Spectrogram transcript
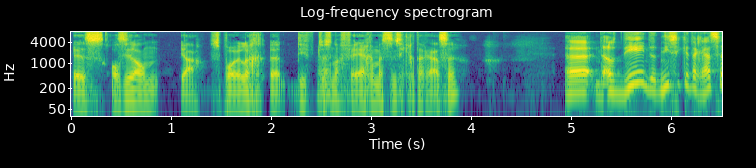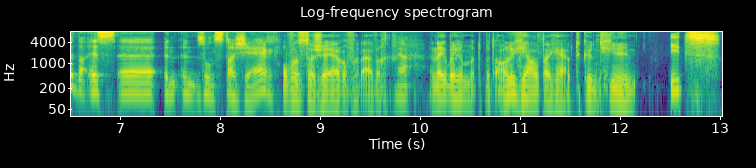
is als hij dan, ja, spoiler, eh, die heeft dus een affaire met zijn secretaresse. Eh, nee, dat, niet secretaresse, dat is eh, een, een, zo'n stagiair. Of een stagiair of whatever. Ja. En ik ben met, met al je geld dat je hebt, kun je een iets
